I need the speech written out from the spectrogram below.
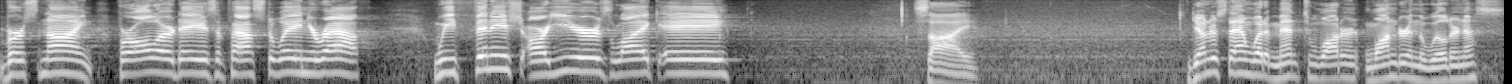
Verse 9 For all our days have passed away in your wrath. We finish our years like a sigh. Do you understand what it meant to water, wander in the wilderness?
